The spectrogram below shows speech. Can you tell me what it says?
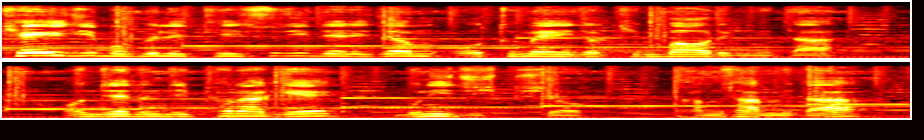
KG 모빌리티 수지 대리점 오토메이저 김바울입니다. 언제든지 편하게 문의 주십시오. 감사합니다.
